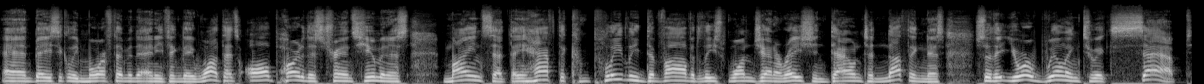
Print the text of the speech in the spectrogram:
and basically morph them into anything they want. That's all part of this transhumanist mindset. They have to completely devolve at least one generation down to nothingness so that you're willing to accept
